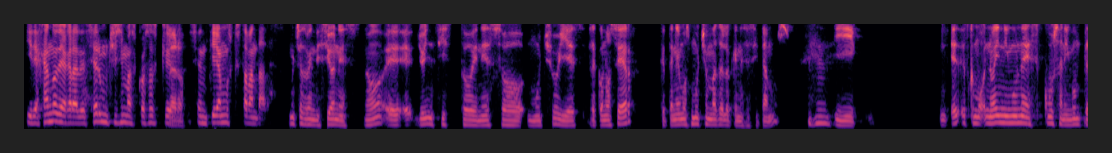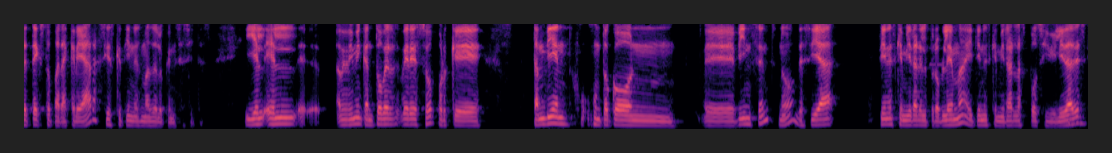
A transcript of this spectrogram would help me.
y dejando de agradecer muchísimas cosas que sentíamos que estaban dadas. Muchas bendiciones, ¿no? Eh, eh, yo insisto en eso mucho y es reconocer que tenemos mucho más de lo que necesitamos y es como no hay ninguna excusa, ningún pretexto para crear si es que tienes más de lo que necesitas. Y él, él eh, a mí me encantó ver, ver eso porque también junto con eh, Vincent, ¿no? Decía, tienes que mirar el problema y tienes que mirar las posibilidades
